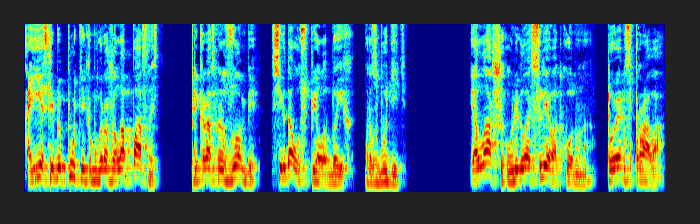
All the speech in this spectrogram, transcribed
А если бы путникам угрожала опасность, прекрасная зомби всегда успела бы их разбудить. Элаши улеглась слева от Конуна, Туэн справа.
